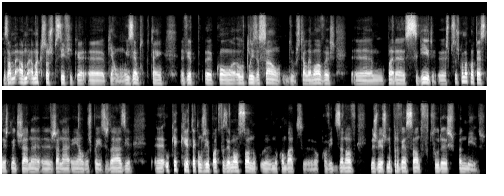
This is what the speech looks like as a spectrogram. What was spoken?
Mas há uma, há uma questão específica, uh, que é um exemplo que tem a ver uh, com a utilização dos telemóveis uh, para seguir as pessoas, como acontece neste momento já, na, já na, em alguns países da Ásia. o que é que a tecnologia pode fazer não só no, no combate ao Covid-19, mas mesmo na prevenção de futuras pandemias?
